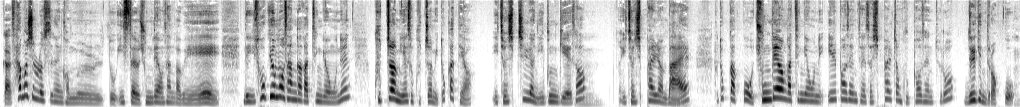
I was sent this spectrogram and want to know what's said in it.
그러니까 사무실로 쓰는 건물도 있어요 중대형 상가 외에 근데 이 소규모 상가 같은 경우는 9.2에서 9.2 똑같아요 2017년 2분기에서 음. 2018년 말 똑같고 중대형 같은 경우는 1%에서 18.9%로 늘긴 늘었고 음.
